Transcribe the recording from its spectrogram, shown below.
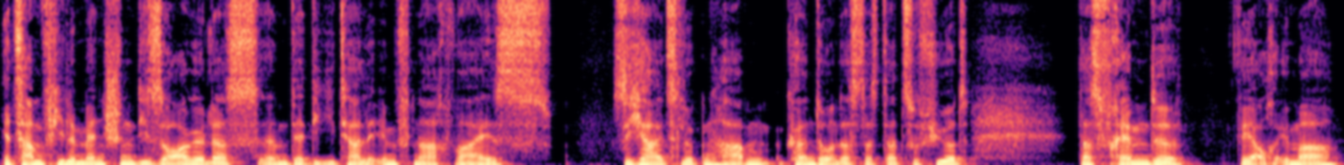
Jetzt haben viele Menschen die Sorge, dass ähm, der digitale Impfnachweis Sicherheitslücken haben könnte und dass das dazu führt, dass Fremde, wer auch immer,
